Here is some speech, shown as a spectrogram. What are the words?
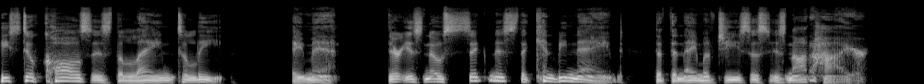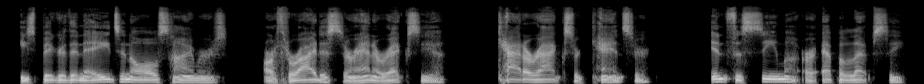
He still causes the lame to leap. Amen. There is no sickness that can be named that the name of Jesus is not higher. He's bigger than AIDS and Alzheimer's arthritis or anorexia, cataracts or cancer, emphysema or epilepsy,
